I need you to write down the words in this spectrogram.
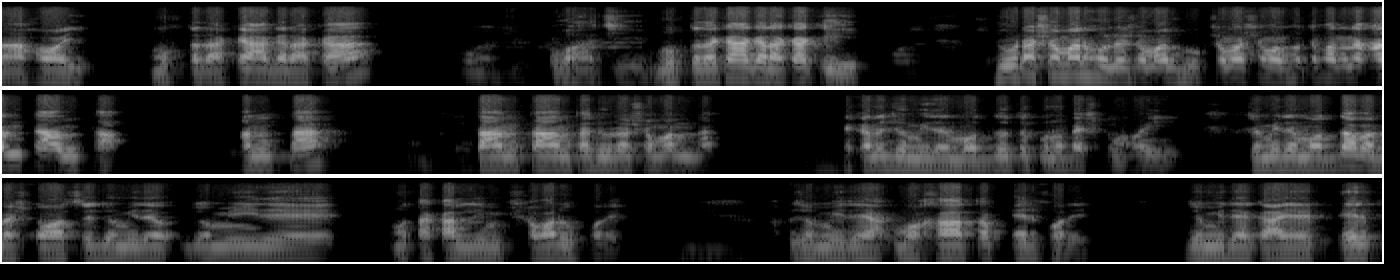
না হয় মুক্তদাকে আগে রাখা ওয়াজিব। মুক্তদাকে আগে রাখা কি দুটা সমান হলে সমান হোক সমান সমান হতে পারে না, আনতা আনতা। আনতা তানতা আনতা দুটা সমান না। এখানে জমিদের মধ্যে তো কোনো হয়নি। জমিদের মধ্যে আবার আছে জমিরে জমিরে মোতাকাল্লিম সবার উপরে। জমিরে পরে জমিরে গায়েব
